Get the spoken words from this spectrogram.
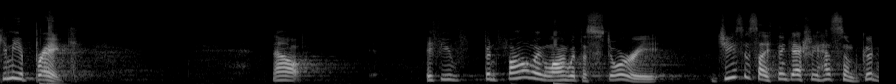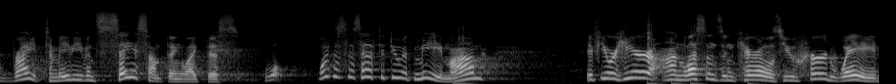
Give me a break. Now, if you've been following along with the story, Jesus, I think, actually has some good right to maybe even say something like this. what does this have to do with me, Mom? If you were here on Lessons and Carols, you heard Wade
